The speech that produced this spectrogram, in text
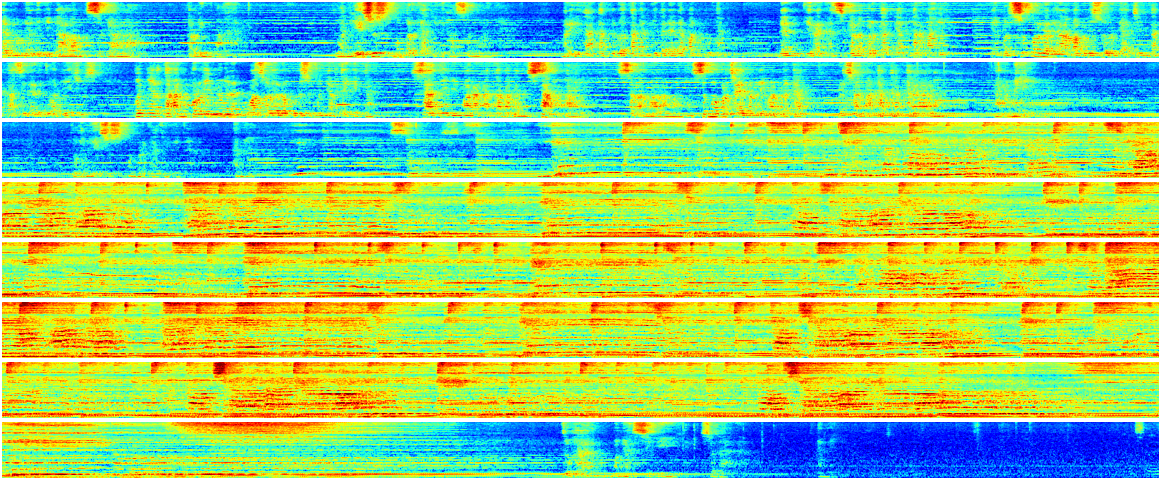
dan memiliki dalam segala kelimpahan. Tuhan Yesus memberkati kita semuanya. Mari kita angkat kedua tangan kita di hadapan Tuhan. Dan kiranya segala berkat yang terbaik yang bersumber dari Allah di surga, cinta kasih dari Tuhan Yesus, penyertaan perlindungan dan kuasa oleh Roh Kudus menyertai kita. Saat ini Maranatha bahkan sampai selama-lamanya. Semua percaya menerima berkat bersama katakan amin. Tuhan Yesus memberkati kita. Amin. Yesus,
